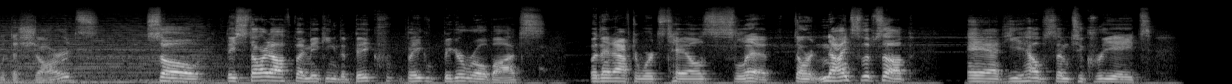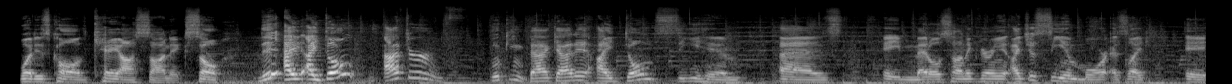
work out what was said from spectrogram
with the shards. So they start off by making the big, big, bigger robots, but then afterwards Tails slips, or Nine slips up, and he helps them to create what is called Chaos Sonic. So, this, I, I don't, after looking back at it, I don't see him as a Metal Sonic variant. I just see him more as like a,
